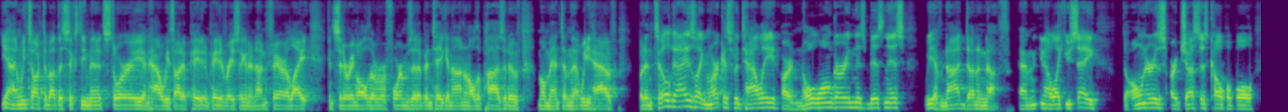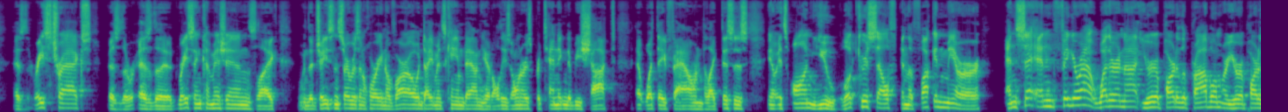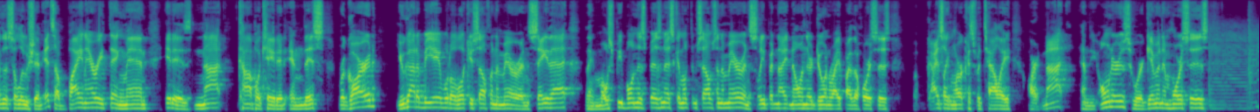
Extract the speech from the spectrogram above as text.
Yeah, and we talked about the 60 minute story and how we thought it painted, painted racing in an unfair light, considering all the reforms that have been taken on and all the positive momentum that we have. But until guys like Marcus Vitali are no longer in this business, we have not done enough. And, you know, like you say, the owners are just as culpable as the racetracks, as the as the racing commissions. Like when the Jason Servis and Jorge Navarro indictments came down, you had all these owners pretending to be shocked at what they found. Like this is, you know, it's on you. Look yourself in the fucking mirror and say and figure out whether or not you're a part of the problem or you're a part of the solution. It's a binary thing, man. It is not complicated in this regard. You got to be able to look yourself in the mirror and say that. I think most people in this business can look themselves in the mirror and sleep at night knowing they're doing right by the horses. But guys like Marcus Vitali are not, and the owners who are giving him horses,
